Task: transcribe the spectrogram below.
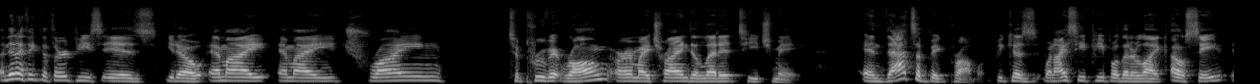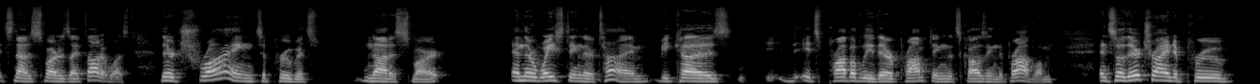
And then I think the third piece is, you know, am I am I trying to prove it wrong or am I trying to let it teach me? And that's a big problem because when I see people that are like, oh, see, it's not as smart as I thought it was, they're trying to prove it's not as smart and they're wasting their time because it's probably their prompting that's causing the problem. And so they're trying to prove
